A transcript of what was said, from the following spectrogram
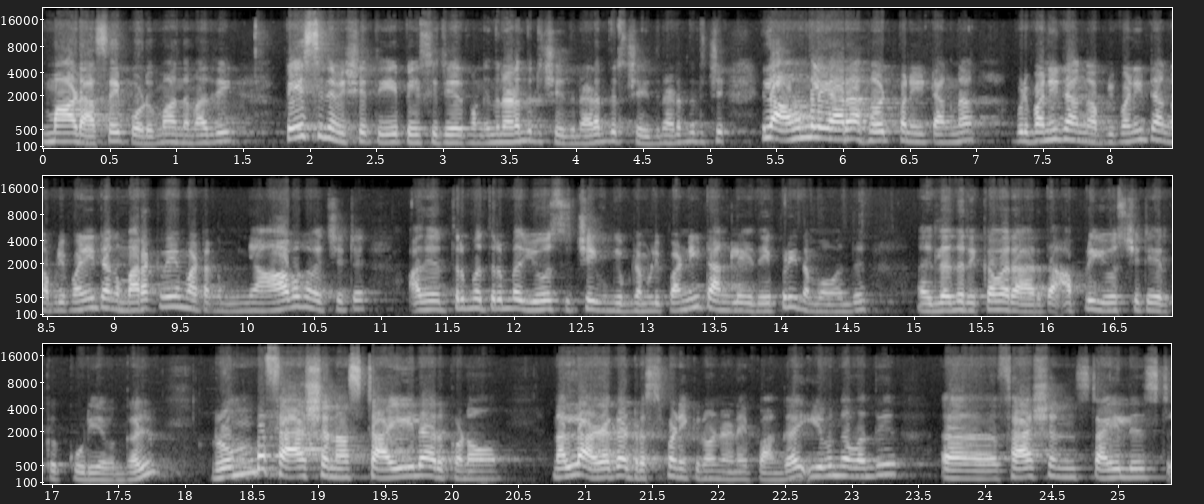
மாடு அசை போடுமோ? அந்த மாதிரி பேசின விஷயத்தையே பேசிகிட்டே இருப்பாங்க. இது நடந்துருச்சு இது நடந்துருச்சு இது நடந்துருச்சு. இல்லை அவங்கள யாரா ஹர்ட் பண்ணிட்டாங்கன்னா இப்படி பண்ணிட்டாங்க அப்படி பண்ணிட்டாங்க அப்படி பண்ணிட்டாங்க மறக்கவே மாட்டாங்க. ஞாபகம் வச்சுட்டு அதை திரும்ப திரும்ப யோசிச்சு இவங்க இப்படி நம்மளி பண்ணிட்டாங்களே இது எப்படி நம்ம வந்து இதுலேருந்து ரிக்கவர் ஆகுறது? அப்படி யோசிச்சுட்டே இருக்கக்கூடியவங்கள் ரொம்ப ஃபேஷனாக ஸ்டைலாக இருக்கணும். நல்ல அழகாக ட்ரெஸ் பண்ணிக்கணும்னு நினைப்பாங்க. இவங்க வந்து ஃபேஷன் ஸ்டைலிஸ்ட்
